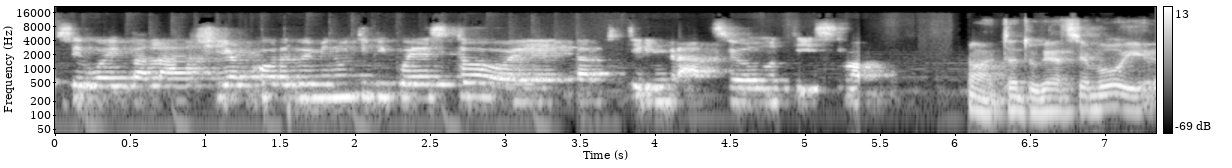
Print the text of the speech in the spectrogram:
se vuoi parlarci ancora due minuti di questo e tanto ti ringrazio moltissimo. No, intanto grazie a voi. Eh,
